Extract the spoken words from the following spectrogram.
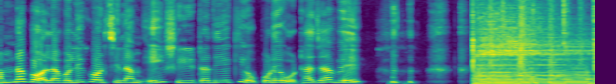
আমরা বলা বলি করছিলাম, এই সিঁড়িটা দিয়ে কি ওপরে ওঠা যাবে?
